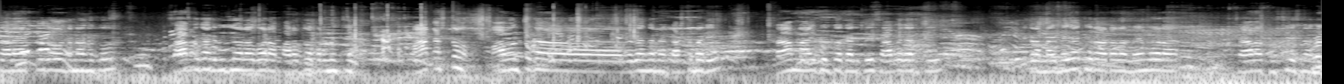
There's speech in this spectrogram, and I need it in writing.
చాలా యాక్టివ్గా ఉంటున్నందుకు సార్థ గారి విజయంలో కూడా పరతోపర నుంచి మా కష్టం మా వంతుగా విధంగా మేము కష్టపడి గ్రామ నాయకులతో కలిపి సార్థ గారికి ఇక్కడ మా మెజార్టీ రావడంలో మేము కూడా చాలా కృషి చేసినందుకు.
